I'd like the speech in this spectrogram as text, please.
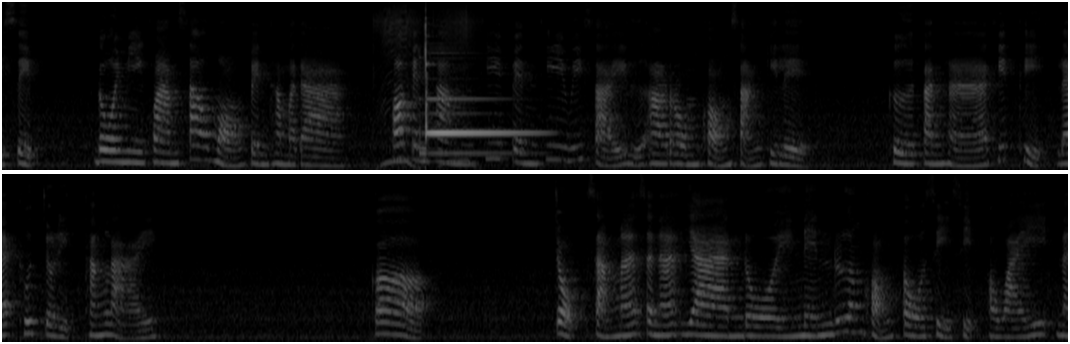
40 โดยมีความเศร้าหมองเป็นธรรมดา เพราะเป็นธรรมที่เป็นที่วิสัยหรืออารมณ์ของสังกิเลส คือตัณหาทิฏฐิและทุจริตทั้งหลาย ก็จบสัมมาสนญาณโดยเน้นเรื่องของโต 40 เอาไว้ใน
